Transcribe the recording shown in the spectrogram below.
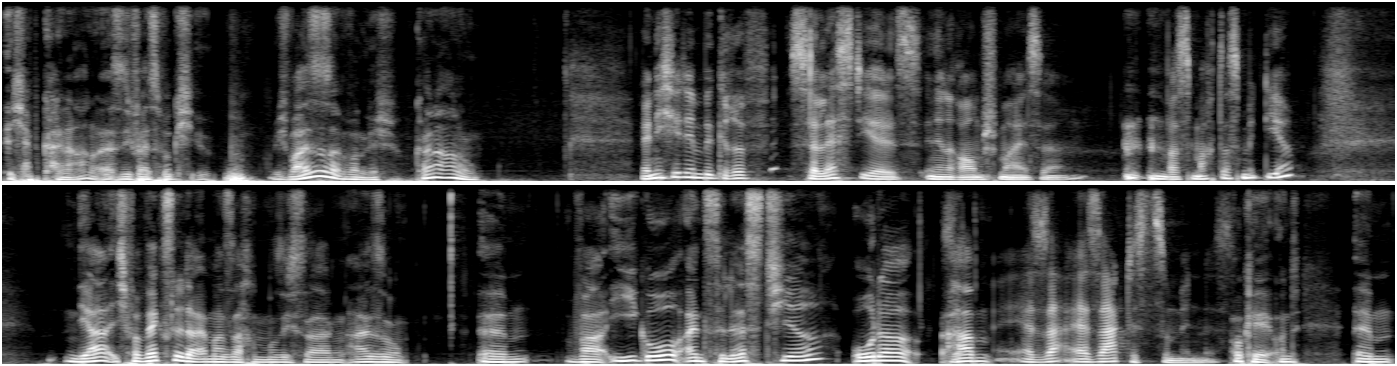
Ich habe keine Ahnung. Also ich weiß wirklich, ich weiß es einfach nicht. Keine Ahnung. Wenn ich hier den Begriff Celestials in den Raum schmeiße, was macht das mit dir? Ja, ich verwechsel da immer Sachen, muss ich sagen. Also, ähm, war Ego ein Celestial oder haben, Er, sa er sagt es zumindest. okay, und ähm,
